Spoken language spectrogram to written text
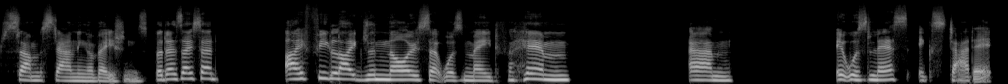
some standing ovations. But as I said, I feel like the noise that was made for him, um, it was less ecstatic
